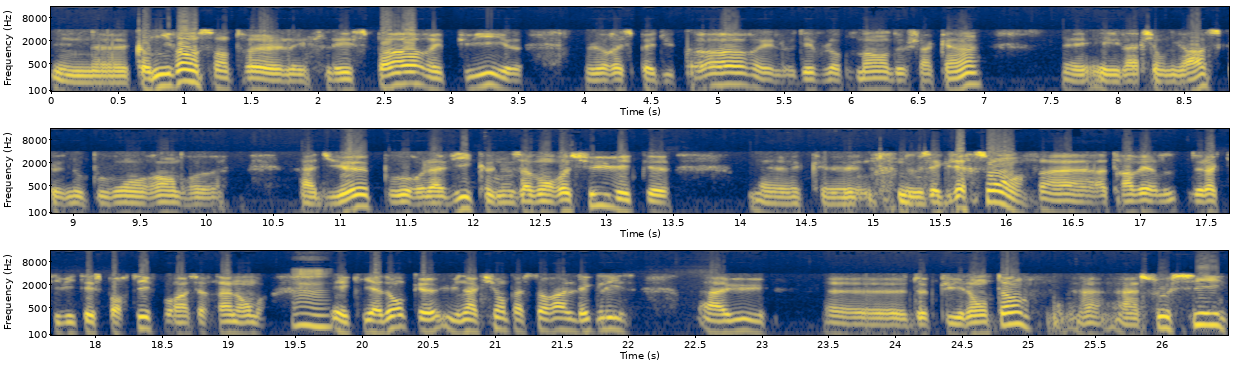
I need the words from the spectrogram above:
une connivence entre les, les sports et puis euh, le respect du corps et le développement de chacun et, et l'action de grâce que nous pouvons rendre à Dieu pour la vie que nous avons reçue et que euh, que nous exerçons, enfin, à travers de l'activité sportive pour un certain nombre, mm. et qui a donc euh, une action pastorale. L'Église a eu euh, depuis longtemps un, un souci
